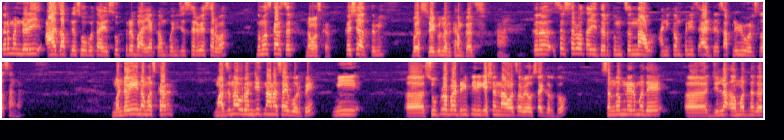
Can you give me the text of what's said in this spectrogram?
तर मंडळी आज आपल्यासोबत आहे सुप्रभा या कंपनीचे सर्वे सर्वा. नमस्कार सर नमस्कार. कसे आहात तुम्ही? बस रेग्युलर कामकाज. हा. तर सर सर्वात आधी तर तुमचं नाव आणि कंपनीचा ऍड्रेस आपल्या व्ह्युअर्सला सांगा. मंडळी नमस्कार. माझं नाव रणजित नानासाहेब वरपे. मी सुप्रभा ड्रीप इरिगेशन नावाचा व्यवसाय करतो. संगमनेरमध्ये जिल्हा अहमदनगर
